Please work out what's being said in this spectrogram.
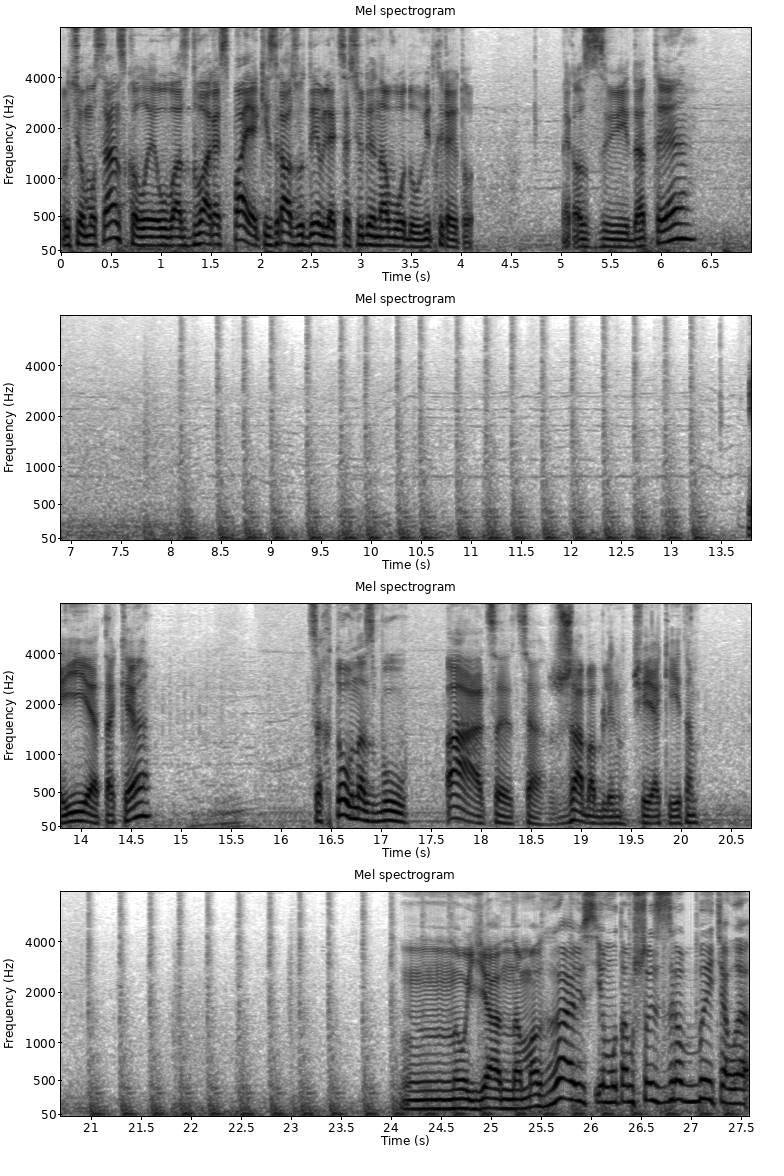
у цьому сенс, коли у вас два респа, які зразу дивляться сюди на воду відкриту. Розвідати. Є таке. Це хто в нас був? А, це ця жаба, блін, чи як її там. Ну, я намагаюсь йому там щось зробити, але.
